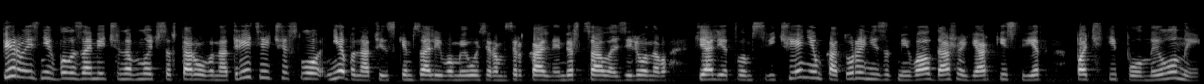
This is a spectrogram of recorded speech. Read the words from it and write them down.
Первое из них было замечено в ночь со 2 на 3 число. Небо над Финским заливом и озером Зеркальное мерцало зеленого фиолетовым свечением, которое не затмевал даже яркий свет почти полной луны.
